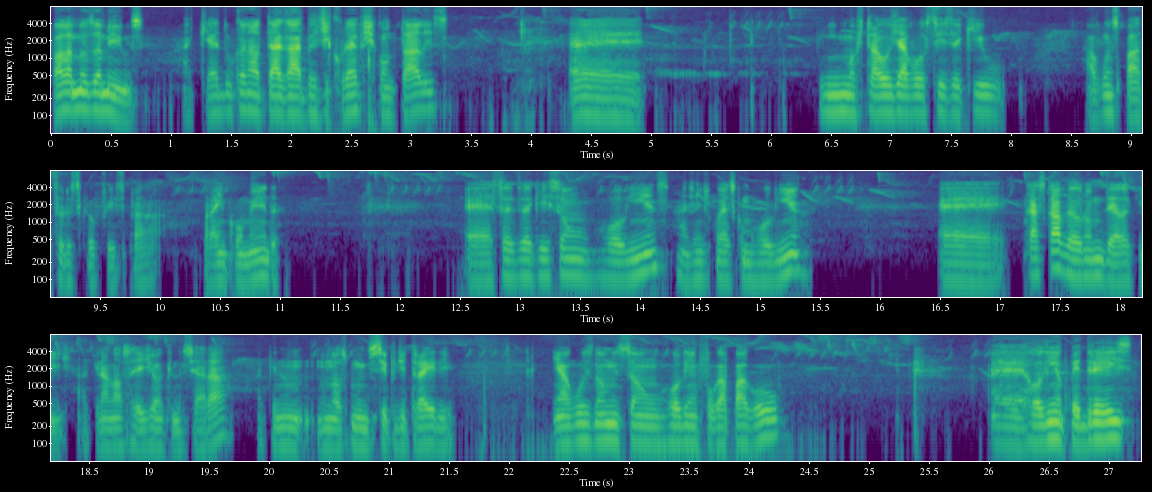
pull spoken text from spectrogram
Fala meus amigos, aqui é do canal TH Birdcraft com Thales. É... Vim mostrar hoje a vocês aqui o... alguns pássaros que eu fiz para encomenda. É, Essas aqui são rolinhas, a gente conhece como rolinha. É... Cascavel é o nome dela aqui, aqui na nossa região aqui no Ceará Aqui no, no nosso município de Trairi. Em alguns nomes são rolinha fogapagou é, Rolinha pedrez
